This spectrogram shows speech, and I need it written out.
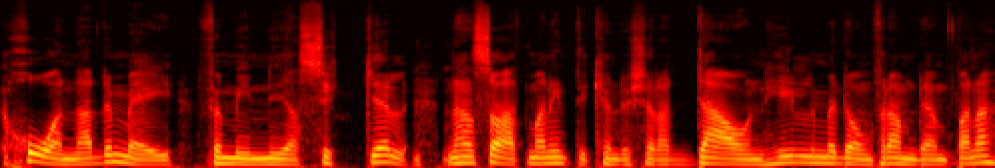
hånade mig för min nya cykel när han sa att man inte kunde köra downhill med de framdämparna.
